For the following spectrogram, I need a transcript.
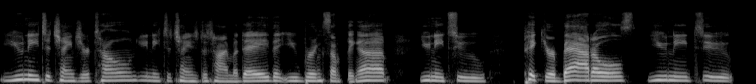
you need to change your tone. You need to change the time of day that you bring something up. You need to pick your battles. You need to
